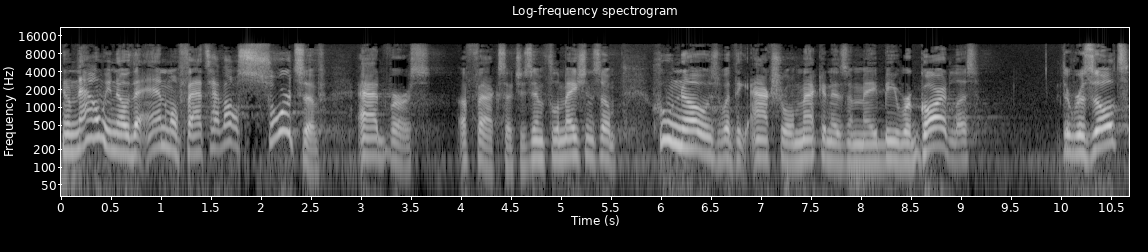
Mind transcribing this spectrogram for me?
you know, now we know that animal fats have all sorts of adverse effects, such as inflammation. So who knows what the actual mechanism may be? Regardless, the results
